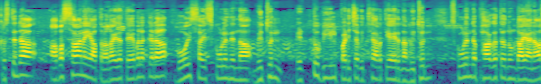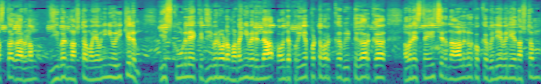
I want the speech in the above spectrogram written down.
ക്രിസ്ത്യന്റെ അവസാന യാത്ര അതായത് തേവലക്കര ബോയ്സ് ഹൈസ്കൂളിൽ നിന്ന് മിഥുൻ എട്ടു ബിയിൽ പഠിച്ച വിദ്യാർത്ഥിയായിരുന്ന മിഥുൻ സ്കൂളിന്റെ ഭാഗത്തു നിന്നുണ്ടായ അനാസ്ഥ കാരണം ജീവൻ നഷ്ടമായി. അവൻ ഇനി ഒരിക്കലും ഈ സ്കൂളിലേക്ക് ജീവനോടെ മടങ്ങി വരില്ല. അവന്റെ പ്രിയപ്പെട്ടവർക്ക് വീട്ടുകാർക്ക് അവനെ സ്നേഹിച്ചിരുന്ന ആളുകൾക്കൊക്കെ വലിയ വലിയ നഷ്ടം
